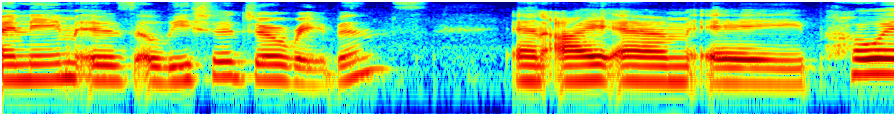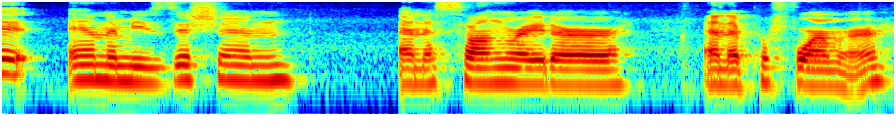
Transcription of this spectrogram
My name is Alicia Jo Rabins, and I am a poet and a musician and a songwriter and a performer.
